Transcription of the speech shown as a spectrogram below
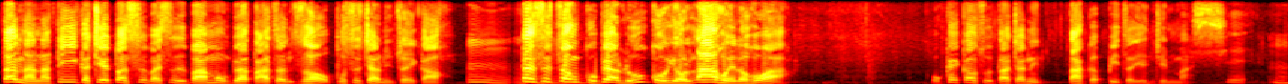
当然了，第一个阶段四百四十八目标达成之后，不是叫你追高，嗯，但是这种股票如果有拉回的话，我可以告诉大家，你大可闭着眼睛买，是，嗯，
